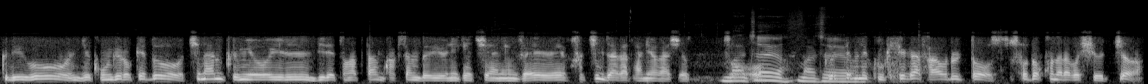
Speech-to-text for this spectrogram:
그리고 이제 공교롭게도 지난 금요일 미래통합당 곽상도 의원이 개최한 행사에 확진자가 다녀가셨죠. 맞아요, 맞아요. 그 때문에 국회가 사흘을 또 소독하느라고 쉬었죠.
